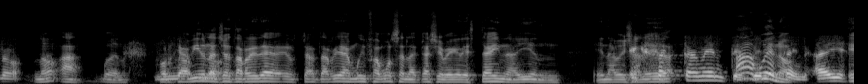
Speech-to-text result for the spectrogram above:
No. ¿No? Ah, bueno. Porque había una chatarrería, chatarrería muy famosa en la calle Begerstein, ahí en, en Avellaneda. Exactamente. Ah, bueno, ahí está,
